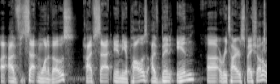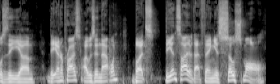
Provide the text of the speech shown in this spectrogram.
I, I've sat in one of those. I've sat in the Apollos. I've been in uh, a retired space shuttle. It was the um, the Enterprise. I was in that one, but the inside of that thing is so small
